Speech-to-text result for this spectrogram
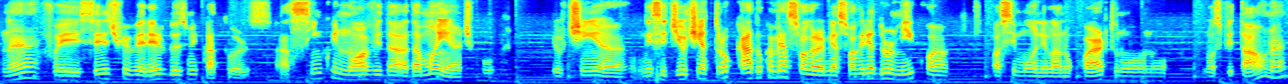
né? Foi 6 de fevereiro de 2014, às 5 e 9 da, da manhã, tipo, eu tinha, nesse dia eu tinha trocado com a minha sogra, minha sogra ia dormir com a, com a Simone lá no quarto, no, no, no, hospital, né?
